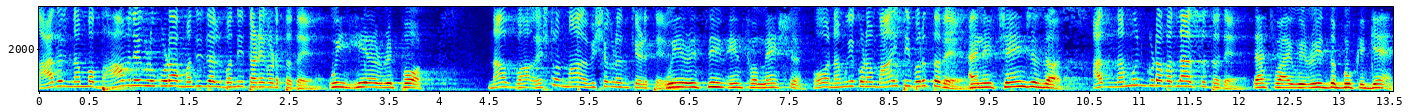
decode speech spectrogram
ಆದ್ರೆ ನಮ್ಮ ಭಾವನೆಗಳು ಕೂಡ ಮಧ್ಯದಲ್ಲಿ ಬಂದು ತಡೆಗಡುತ್ತದೆ We hear reports. ನಾವು ಬ- ಎಷ್ಟೊಂದು ಮಾ- ವಿಷಯಗಳನ್ನು ಕೇಳ್ತೇವೆ We receive information. ಓ ನಮಗೆ ಕೂಡ ಮಾಹಿತಿ ಬರುತ್ತದೆ And it changes us. ಅದು ನಮ್ಮನ್ನು ಕೂಡ ಬದಲಾಯಿಸುತ್ತದೆ That's why we read the book again.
